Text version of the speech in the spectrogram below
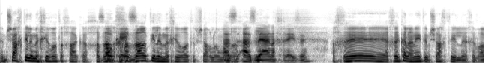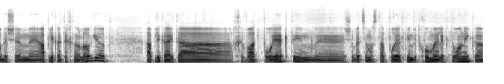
המשכתי למכירות אחר כך, חזר, אוקיי. חזרתי למכירות, אפשר לומר. אז, אז. לאן אחרי זה? אחרי, אחרי כלנית המשכתי לחברה בשם אפליקה טכנולוגיות. אפליקה הייתה חברת פרויקטים, שבעצם עשתה פרויקטים בתחום האלקטרוניקה.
